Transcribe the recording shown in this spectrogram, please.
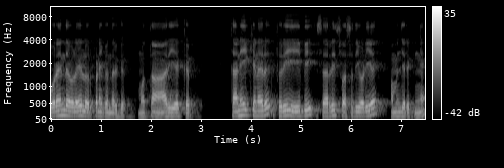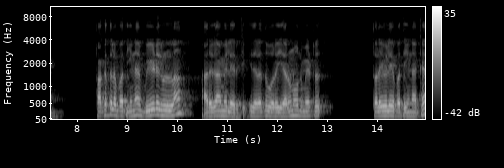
குறைந்த விலையில் விற்பனைக்கு வந்திருக்கு. மொத்தம் ஆறு ஏக்கர். தனி கிணறு ஃப்ரீ இபி சர்வீஸ் வசதியோடைய அமைஞ்சிருக்குங்க. பக்கத்தில் பார்த்தீங்கன்னா வீடுகள்லாம் அருகாமையில் இருக்குது இதிலேருந்து ஒரு இரநூறு மீட்ரு தொலைவிலே பார்த்தீங்கன்னாக்கா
